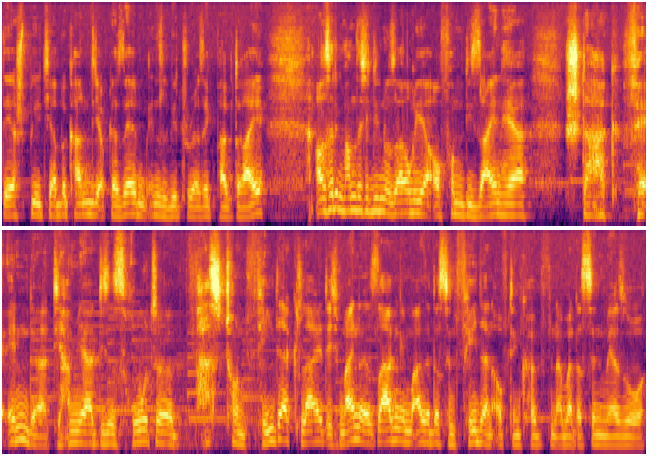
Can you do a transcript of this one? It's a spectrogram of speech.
der spielt ja bekanntlich auf derselben Insel wie Jurassic Park 3. Außerdem haben sich die Dinosaurier auch vom Design her stark verändert. Die haben ja dieses rote, fast schon Federkleid. Ich meine, sagen eben alle, das sind Federn auf den Köpfen, aber das sind mehr so,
